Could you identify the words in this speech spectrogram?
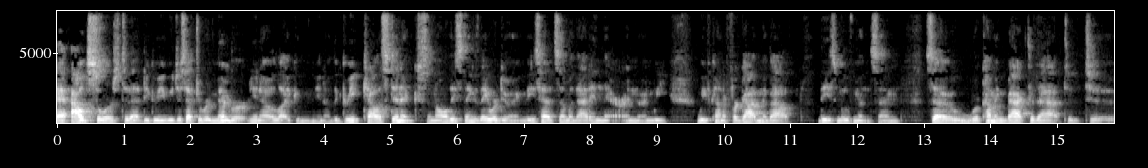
outsourced to that degree. We just have to remember, you know, like, you know, the Greek calisthenics and all these things they were doing. These had some of that in there. And, and we, we've kind of forgotten about these movements. And so we're coming back to that to, to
